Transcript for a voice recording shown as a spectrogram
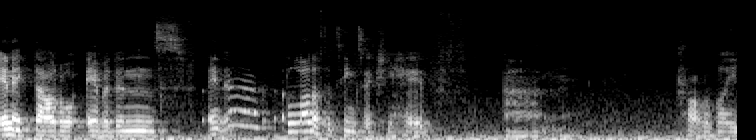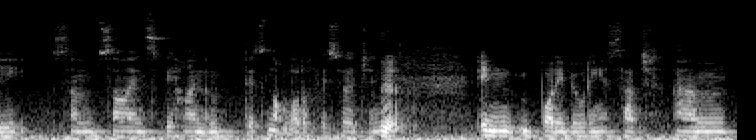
anecdotal evidence, and uh, a lot of the things actually have um, probably some science behind them. There's not a lot of research in Yeah. In bodybuilding as such. Um,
